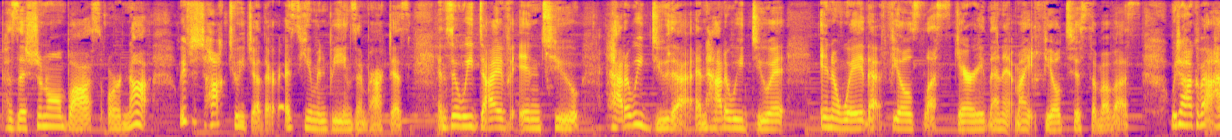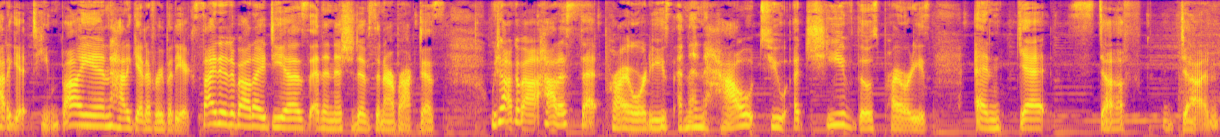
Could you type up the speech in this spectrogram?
positional boss or not. We have to talk to each other as human beings in practice. And so we dive into how do we do that and how do we do it in a way that feels less scary than it might feel to some of us. We talk about how to get team buy in, how to get everybody excited about ideas and initiatives in our practice. We talk about how to set priorities and then how to achieve those priorities and get stuff done.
